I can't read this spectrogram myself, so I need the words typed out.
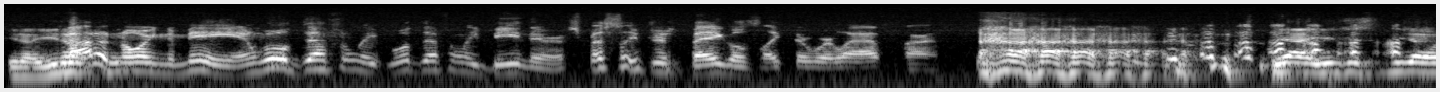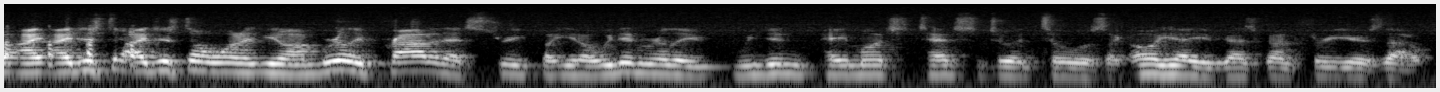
You know, you not annoying to me, and we'll definitely we'll definitely be there, especially if there's bagels like there were last time. yeah, you just you know I, I just I just don't want to you know I'm really proud of that streak, but you know we didn't really we didn't pay much attention to it until it was like oh yeah you guys have gone three years without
